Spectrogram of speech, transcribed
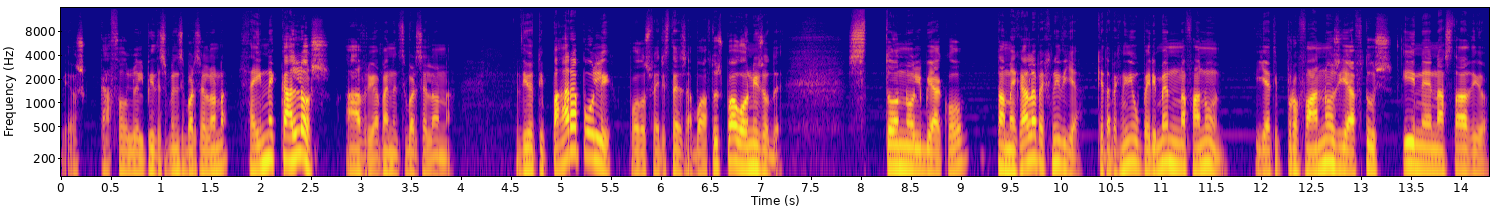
έως καθόλου ελπίδες απέναντι στην Παρσελώνα, θα είναι καλός αύριο απέναντι στην Παρσελώνα. Διότι πάρα πολλοί ποδοσφαιριστές από αυτούς που αγωνίζονται στον Ολυμπιακό, τα μεγάλα παιχνίδια και τα παιχνίδια που περιμένουν να φανούν, γιατί προφανώς για αυτούς είναι ένα στάδιο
